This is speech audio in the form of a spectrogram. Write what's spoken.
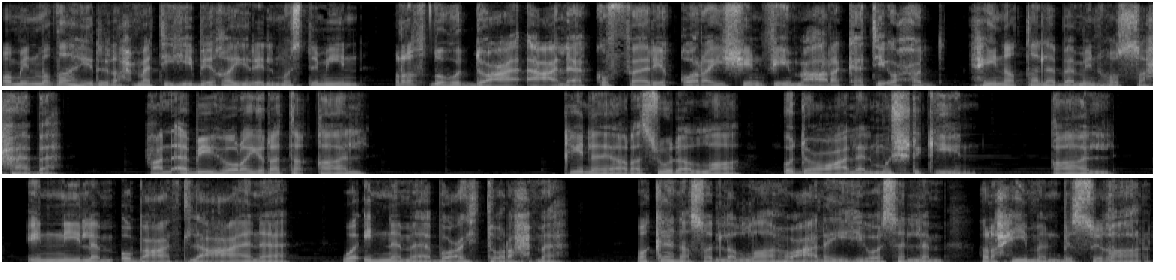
ومن مظاهر رحمته بغير المسلمين رفضه الدعاء على كفار قريش في معركة أحد حين طلب منه الصحابة. عن أبي هريرة قال قيل يا رسول الله ادع على المشركين. قال إني لم أبعث لعانا وإنما بعثت رحمة. وكان صلى الله عليه وسلم رحيما بالصغار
